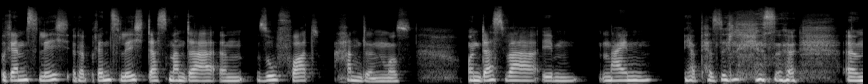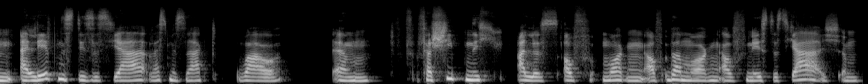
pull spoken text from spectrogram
bremslich oder brenzlig, dass man da ähm, sofort handeln muss. Und das war eben mein ja, persönliches ähm, Erlebnis dieses Jahr, was mir sagt, wow, ähm, verschiebt nicht alles auf morgen, auf übermorgen, auf nächstes Jahr. Ich, ähm,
